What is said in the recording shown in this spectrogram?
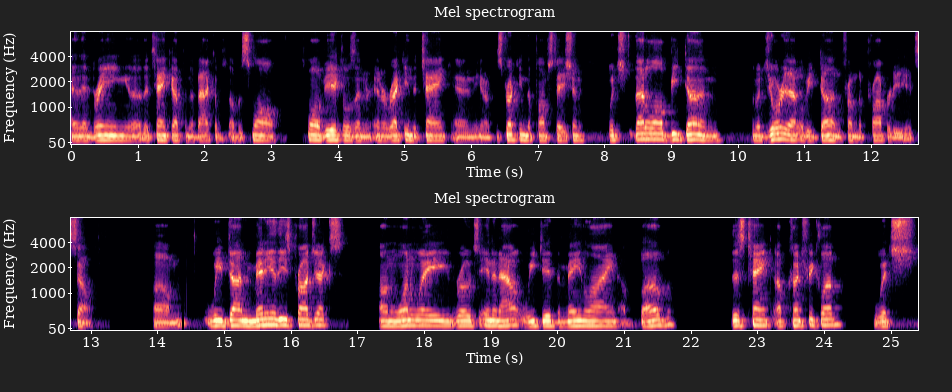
and then bringing uh, the tank up in the back of, of a small small vehicles and, and erecting the tank and you know constructing the pump station, which that'll all be done. The majority of that will be done from the property itself. Um, we've done many of these projects on one-way roads in and out. We did the main line above this tank up Country Club, which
